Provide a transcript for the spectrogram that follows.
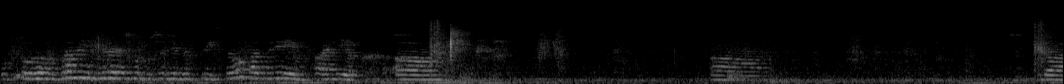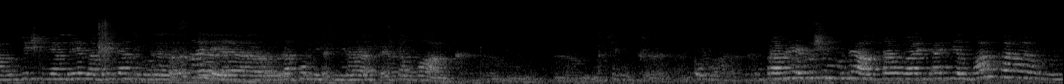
Уп- Управление Федеральной службы судебных приставов, Андреев Олег, а, а, да, вот девочки мне аббре- аббревиатуру написали, э, напомните мне, это, это банк. Управляет, в общем, да, отдел банка м,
